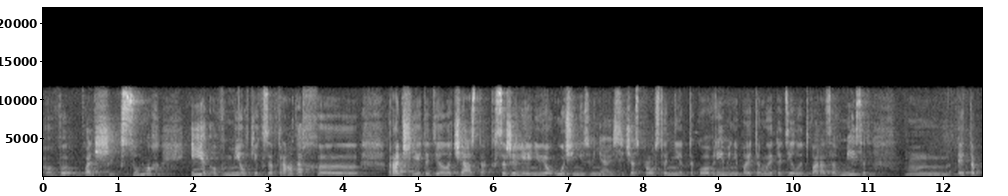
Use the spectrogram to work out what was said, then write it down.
в больших суммах и в мелких затратах. Э, Раньше я это делала часто, к сожалению, я очень извиняюсь, сейчас просто нет такого времени, поэтому это делаю два раза в месяц. Это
